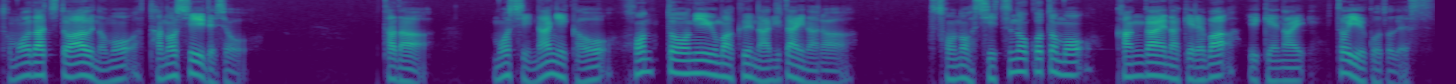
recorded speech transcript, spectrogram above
友達と会うのも楽しいでしょう。ただ、もし何かを本当にうまくなりたいなら、その質のことも考えなければいけないということです。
